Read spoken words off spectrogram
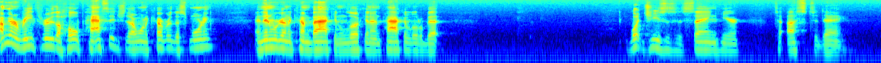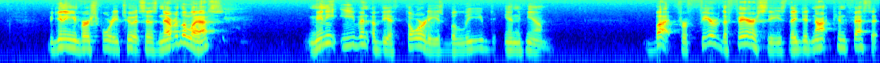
I'm going to read through the whole passage that I want to cover this morning. And then we're going to come back and look and unpack a little bit what Jesus is saying here to us today. Beginning in verse 42, it says, Nevertheless, many even of the authorities believed in him. But for fear of the Pharisees, they did not confess it,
